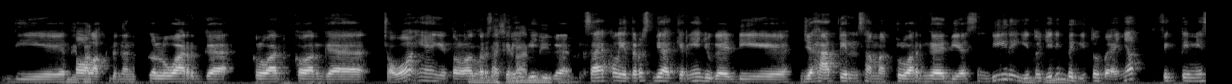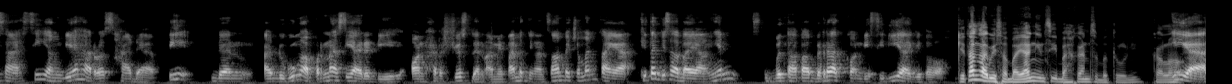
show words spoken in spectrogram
ditolak dengan keluarga keluar keluarga cowoknya gitu loh. Terus Keluarga si akhirnya dia juga exactly terus dia akhirnya juga dijahatin sama keluarga dia sendiri gitu. Hmm. jadi begitu banyak viktimisasi yang dia harus hadapi dan aduh gue nggak pernah sih ada di on her shoes dan amit-amit jangan sampai. Cuman kayak kita bisa bayangin betapa berat kondisi dia gitu loh. Kita nggak bisa bayangin sih bahkan sebetulnya. Kalau Iya.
